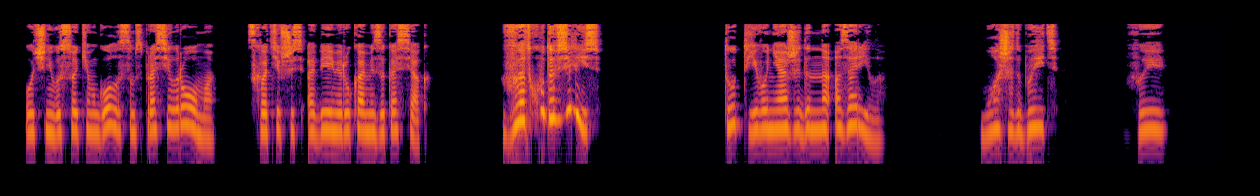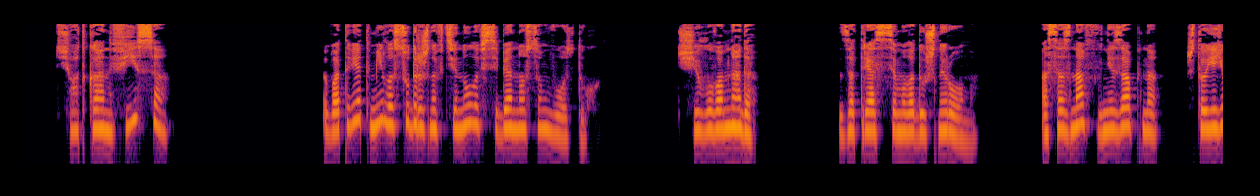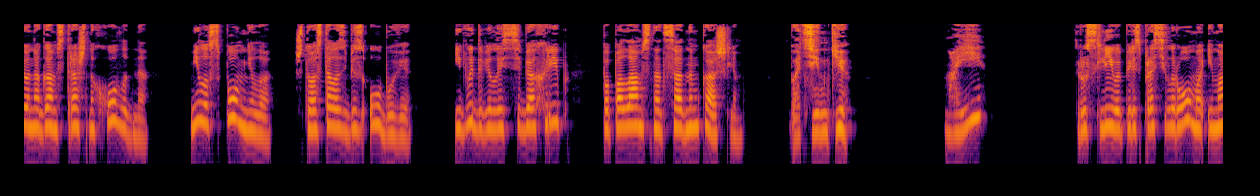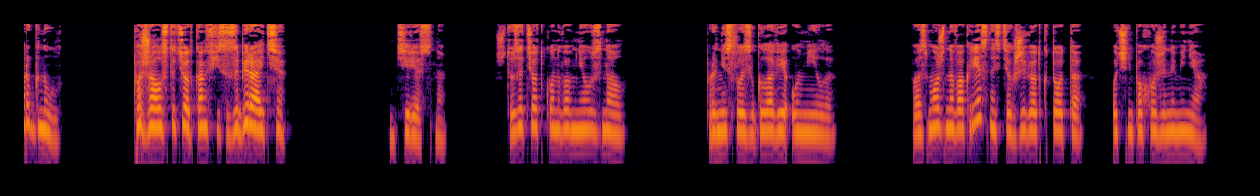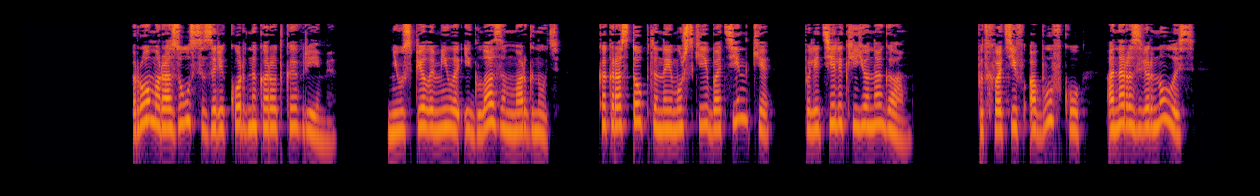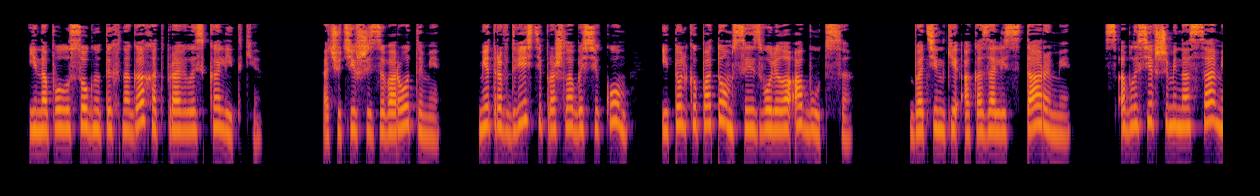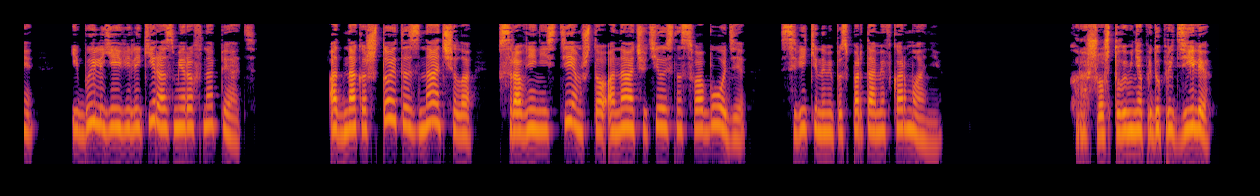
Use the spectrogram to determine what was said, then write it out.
Очень высоким голосом спросил Рома, схватившись обеими руками за косяк. Вы откуда взялись? Тут его неожиданно озарило. Может быть, вы тетка Анфиса? В ответ Мила судорожно втянула в себя носом воздух. «Чего вам надо?» — затрясся малодушный Рома. Осознав внезапно, что ее ногам страшно холодно, Мила вспомнила, что осталась без обуви, и выдавила из себя хрип пополам с надсадным кашлем. «Ботинки!» «Мои?» Трусливо переспросил Рома и моргнул. «Пожалуйста, тетка Анфиса, забирайте!» Интересно, что за тетку он во мне узнал? Пронеслось в голове у Милы. Возможно, в окрестностях живет кто-то, очень похожий на меня. Рома разулся за рекордно короткое время. Не успела Мила и глазом моргнуть, как растоптанные мужские ботинки полетели к ее ногам. Подхватив обувку, она развернулась и на полусогнутых ногах отправилась к калитке. Очутившись за воротами, метров двести прошла босиком и только потом соизволила обуться. Ботинки оказались старыми, с облысевшими носами и были ей велики размеров на пять. Однако что это значило в сравнении с тем, что она очутилась на свободе, с Викиными паспортами в кармане? «Хорошо, что вы меня предупредили!»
